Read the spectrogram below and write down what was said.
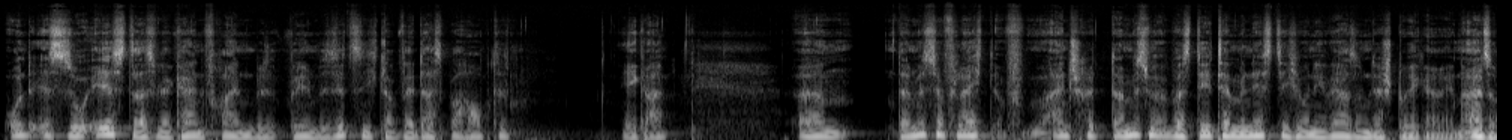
und es so ist, dass wir keinen freien Willen besitzen, ich glaube, wer das behauptet, egal. Ähm, dann müssen wir vielleicht einen Schritt, dann müssen wir über das deterministische Universum der Stoiker reden. Also,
